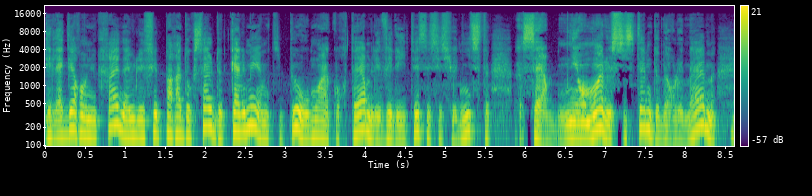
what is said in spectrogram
Et la guerre en Ukraine a eu l'effet paradoxal de calmer un petit peu, au moins à court terme, les velléités sécessionnistes euh, serbes. Néanmoins, le système demeure le même, mmh.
